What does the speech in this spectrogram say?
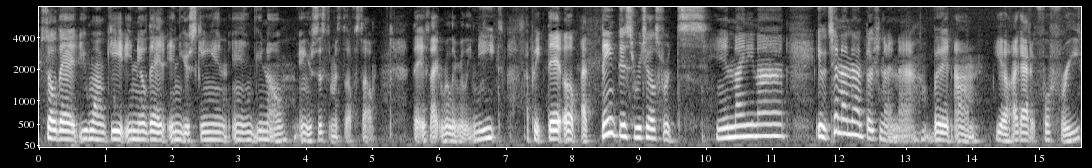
so that you won't get any of that in your skin and you know in your system and stuff. So that is like really really neat. I picked that up. I think this retails for 10.99 either 10.99 13.99 but um yeah i got it for free.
